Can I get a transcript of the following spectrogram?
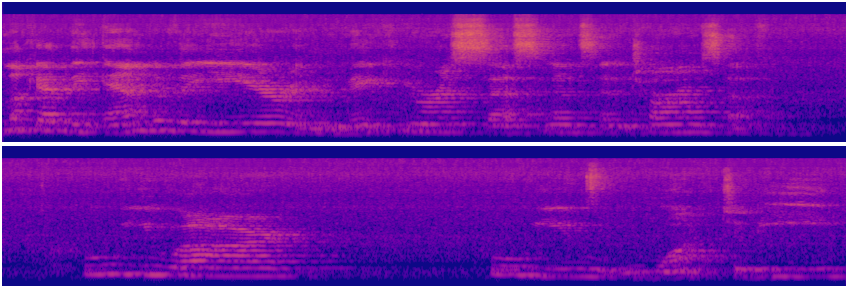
look at the end of the year and make your assessments in terms of who you are, who you want to be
